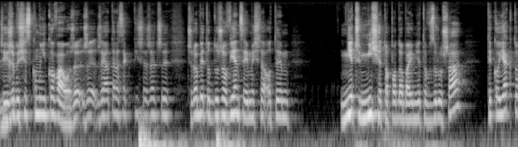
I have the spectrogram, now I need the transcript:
czyli żeby się skomunikowało, że, że, że ja teraz jak piszę rzeczy, czy robię to dużo więcej, myślę o tym, nie czy mi się to podoba i mnie to wzrusza, tylko jak to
